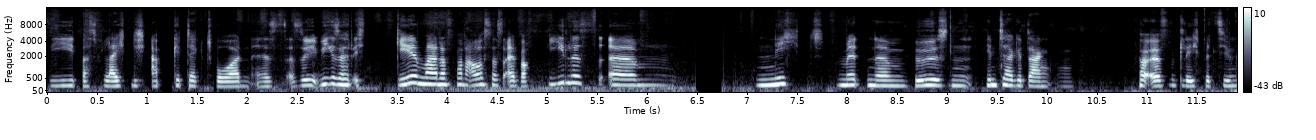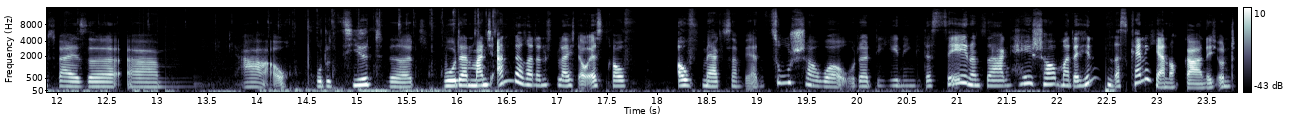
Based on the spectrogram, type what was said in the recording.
sieht, was vielleicht nicht abgedeckt worden ist. Also wie gesagt, ich gehe mal davon aus, dass einfach vieles ähm, nicht mit einem bösen Hintergedanken veröffentlicht beziehungsweise ähm, ja auch produziert wird, wo dann manch anderer dann vielleicht auch erst drauf aufmerksam werden, Zuschauer oder diejenigen, die das sehen und sagen, hey, schaut mal da hinten, das kenne ich ja noch gar nicht. Und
